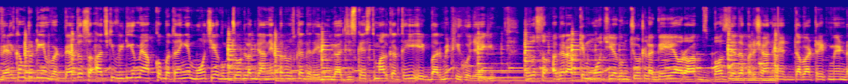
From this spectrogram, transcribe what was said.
Welcome to D M word. प्यार दोस्तों, आज की वीडियो में आपको बताएँगे मोच या गुमचोट लग जाने पर उसका घरेलू इलाज, जिसका इस्तेमाल करते ही एक बार में ठीक हो जाएगी। तो दोस्तों, अगर आपके मोच या गुमचोट लग गई है और आप बहुत ज़्यादा परेशान हैं, दवा ट्रीटमेंट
